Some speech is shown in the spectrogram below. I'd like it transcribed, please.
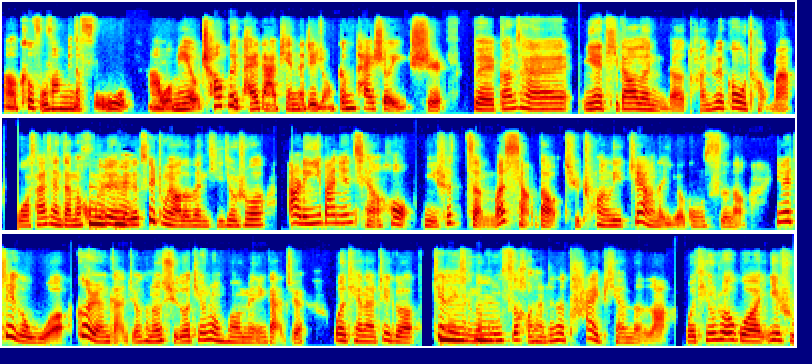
呃客服方面的服务啊。我们也有超会拍大片的这种跟拍摄影师。对，刚才你也提到了你的团队构成嘛，我发现咱们忽略了一个最重要的问题，就是说，二零一八年前后你是怎么想到去创立这样的一个公司呢？因为这个，我个人感觉，可能许多听众朋友们也感觉。我天呐，这个这类型的公司好像真的太偏门了。我听说过艺术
